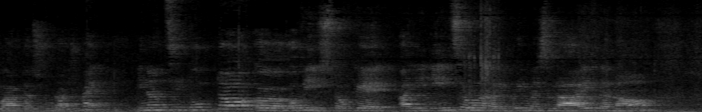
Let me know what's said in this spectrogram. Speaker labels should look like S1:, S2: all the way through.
S1: riguarda il sondaggio? Beh, innanzitutto eh, ho visto che all'inizio, una delle prime slide, no?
